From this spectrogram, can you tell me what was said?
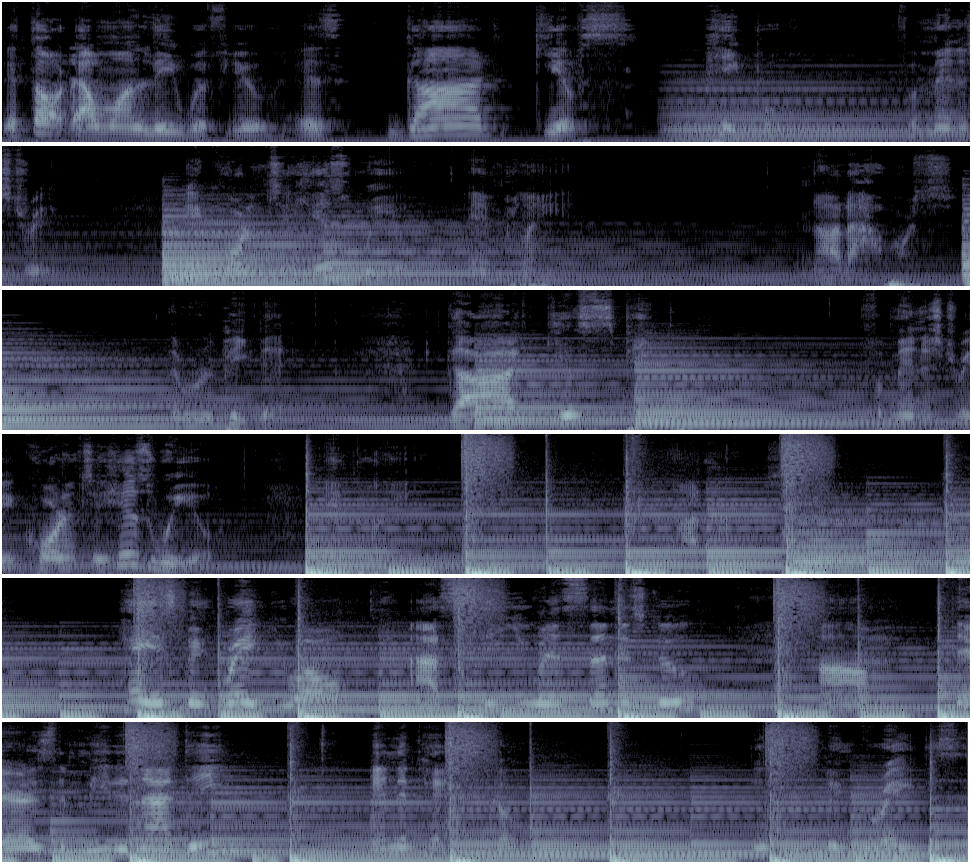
the thought that I want to leave with you is God gives people for ministry according to his will and plan, not ours. Let me repeat that. God gives people for ministry according to his will it's been great, you all. I see you in Sunday school. Um, there's the meeting ID and the passcode. This has been great.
